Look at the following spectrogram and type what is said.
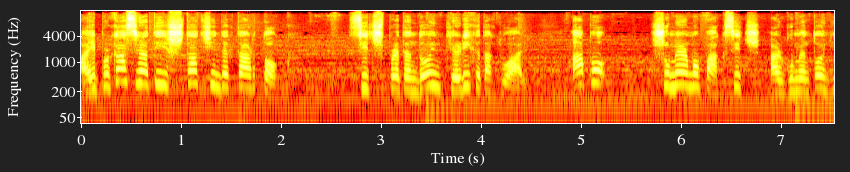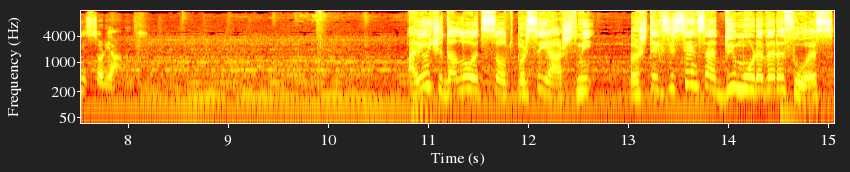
A i përkasin atij shtatëqind hektarë tokë, siç pretendojnë klerikët aktualë, apo shumë herë më pak, siç argumentojnë historianët. Ajo që dallohet sot për së jashtmi është ekzistenca e dy mureve rrethues,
